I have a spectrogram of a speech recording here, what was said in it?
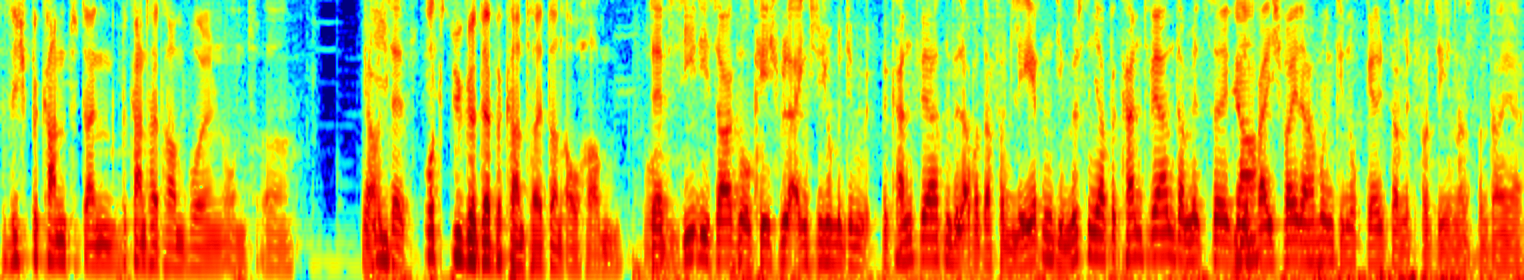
sich bekannt, deine Bekanntheit haben wollen und äh, ja, die Vorzüge der Bekanntheit dann auch haben. Selbst sie, die sagen, okay, ich will eigentlich nicht unbedingt bekannt werden, will aber davon leben, die müssen ja bekannt werden, damit sie ja. genug Reichweite haben und genug Geld damit verdienen. Also von daher,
